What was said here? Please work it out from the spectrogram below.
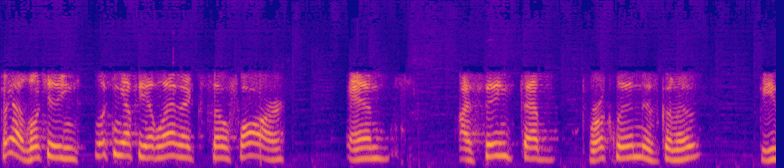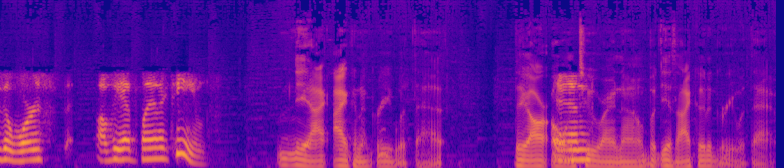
but yeah, looking looking at the Atlantic so far, and I think that Brooklyn is going to be the worst of the Atlantic teams. Yeah, I, I can agree with that. They are 0 And- 2 right now, but yes, I could agree with that.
